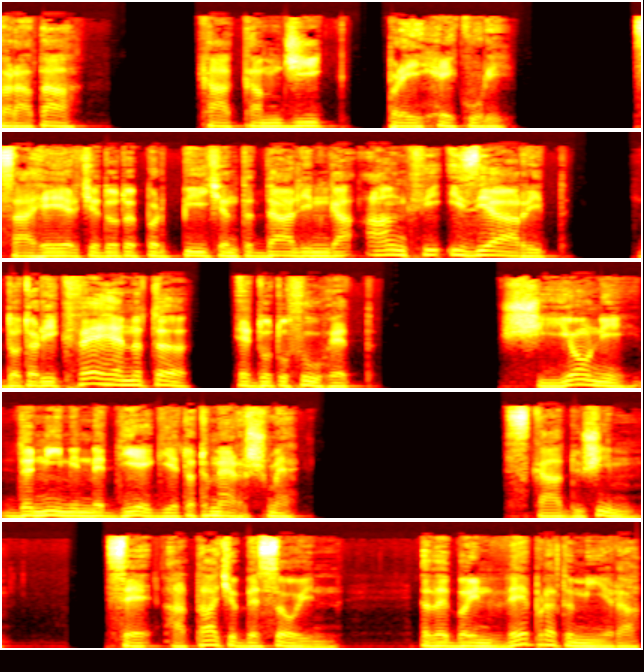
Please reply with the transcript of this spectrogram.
Për ata, ka kamxhikë prej hekuri. Sa herë që do të përpiqen të dalin nga ankthi i zjarrit, do të rikthehen në të e do t'u thuhet, shijoni dënimin me djegje të tmerrshme. S'ka dyshim se ata që besojnë dhe bëjnë vepra të mira,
